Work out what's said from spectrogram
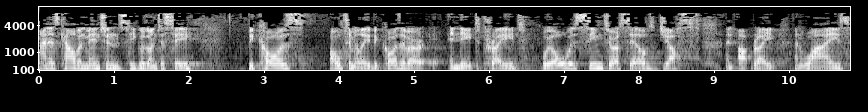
And as Calvin mentions, he goes on to say, because ultimately, because of our innate pride, we always seem to ourselves just and upright and wise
